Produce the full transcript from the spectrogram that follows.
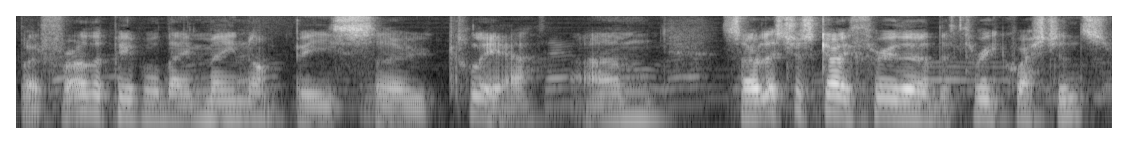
but for other people they may not be so clear. Um, so let's just go through the, the three questions.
